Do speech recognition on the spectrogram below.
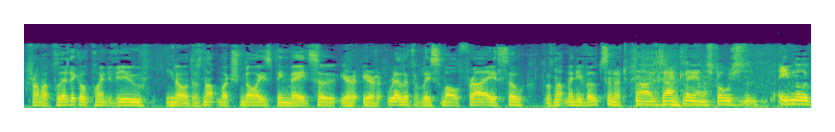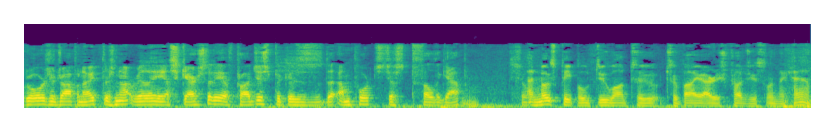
from a political point of view, you know, there's not much noise being made, so you're you're relatively small fry, so there's not many votes in it. No, exactly, and I suppose even though the growers are dropping out, there's not really a scarcity of produce because the imports just fill the gap. Mm. So and most people do want to, to buy Irish produce when they can.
